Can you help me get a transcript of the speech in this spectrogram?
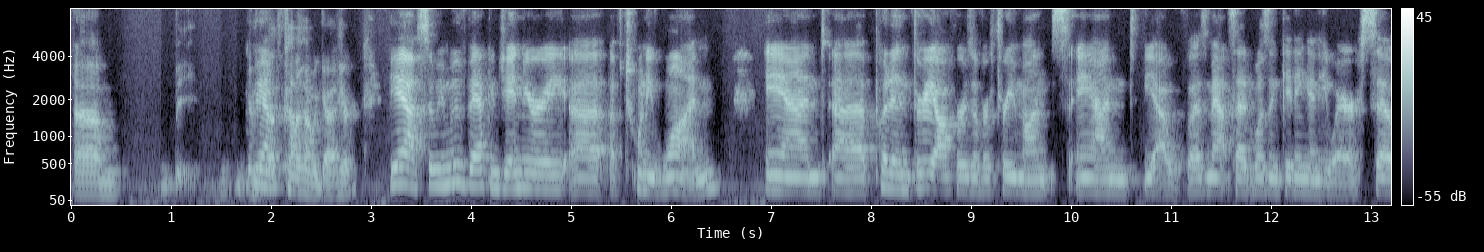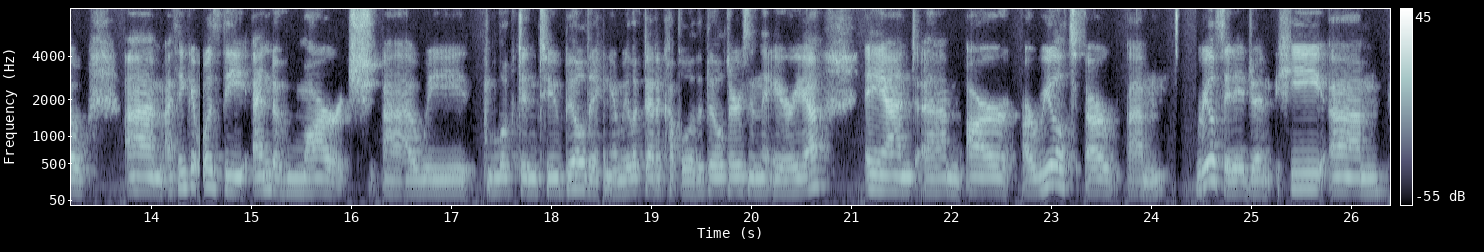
um, I mean, Yeah. that's kind of how we got here. Yeah, so we moved back in January uh, of 21 and uh, put in three offers over three months. And yeah, as Matt said, wasn't getting anywhere. So um, I think it was the end of March, uh, we looked into building and we looked at a couple of the builders in the area. And um, our, our real, our um, real estate agent, he, um,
